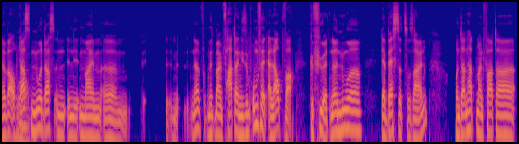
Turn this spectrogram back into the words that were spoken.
Ne, war auch wow. das, nur das in, in, in meinem, ähm, ne, mit meinem Vater in diesem Umfeld erlaubt war, geführt, ne? nur der Beste zu sein. Und dann hat mein Vater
